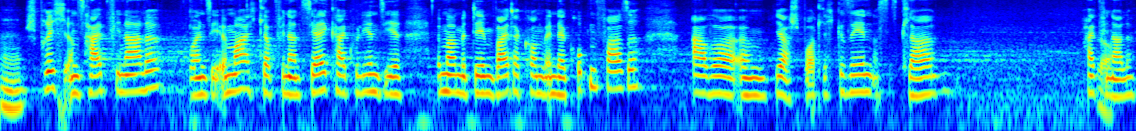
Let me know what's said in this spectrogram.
Mhm. Sprich ins Halbfinale wollen sie immer. Ich glaube, finanziell kalkulieren sie immer mit dem Weiterkommen in der Gruppenphase. Aber ähm, ja, sportlich gesehen ist es klar, Halbfinale. Ja.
